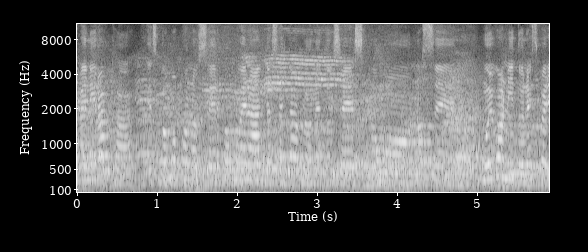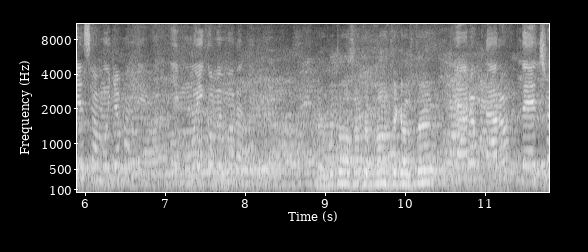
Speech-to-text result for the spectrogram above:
venir acá es como conocer cómo era antes el tablón, entonces como, no sé, muy bonito, una experiencia muy llamativa y muy conmemorativa. ¿Le gusta arte plástica a usted? Claro, claro. De hecho,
